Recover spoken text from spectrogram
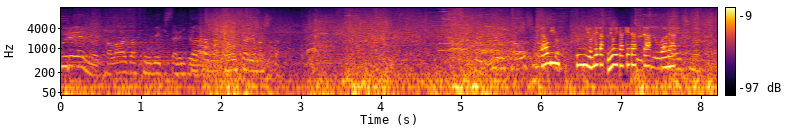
プレーンのタワーが攻撃され味方が倒されました敵を倒しましダーリン、普通に嫁が強いだけだった。敵をわら倒。しました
